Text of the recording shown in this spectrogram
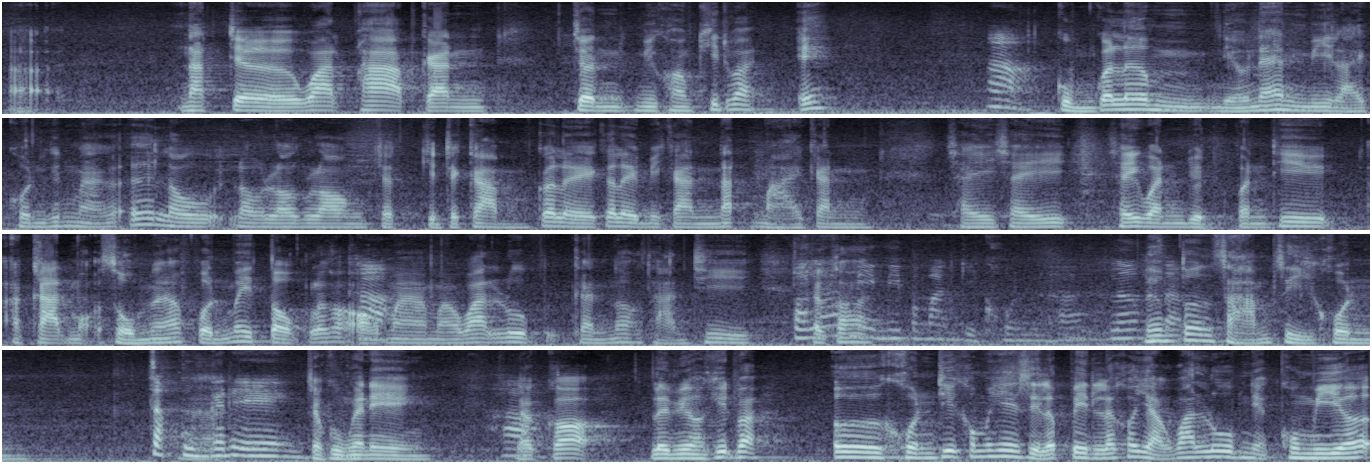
เอ่อนัดเจอวาดภาพกันจนมีความคิดว่า เอ๊ะอะ กลุ่มก็เริ่มเหนียวแน่นมีหลายคนขึ้นมาก็เออเราเราเราลองจัดกิจกรรมก็เลยก็เลยมีการนัดหมายกันใช้ใช้ใช้วันหยุดวันที่อากาศเหมาะสมนะครับฝนไม่ตกแล้วก็ออกมามาวาดรูปกันนอกสถานที่ตอนแรแล้วกก็มีมีประมาณกี่คนคะเริ่มเริ่มจากต้น 3 4 คนจากกลุ่มกันเองจากกลุ่มกันเองค่ะแล้วก็เลยมีความคิดว่าเออคนที่เขาไม่ใช่ศิลปิน แล้วก็อยากวาดรูปเนี่ยคงมีเยอะ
